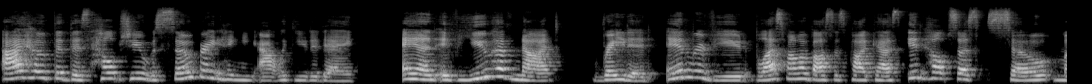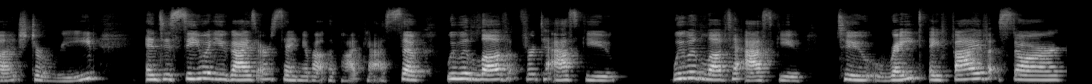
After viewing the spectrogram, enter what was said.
I hope that this helps you. It was so great hanging out with you today. And if you have not rated and reviewed Blessed Mama Bosses podcast, it helps us so much to read and to see what you guys are saying about the podcast. So we would love for to ask you, we would love to ask you to rate a five star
